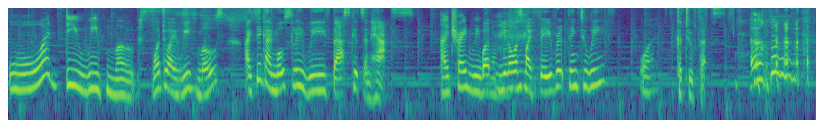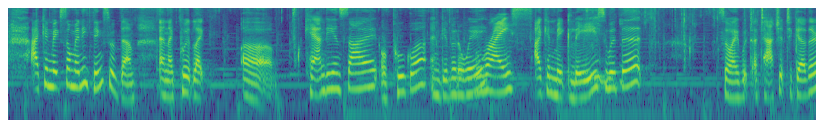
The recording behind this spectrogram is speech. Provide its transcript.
What do you weave most? What do I weave most? I think I mostly weave baskets and hats. I tried weaving. But you know what's my favorite thing to weave? What? Katupats. I can make so many things with them. And I put like uh, candy inside or pugwa and give it away. Rice. I can make lace with it. So I would attach it together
